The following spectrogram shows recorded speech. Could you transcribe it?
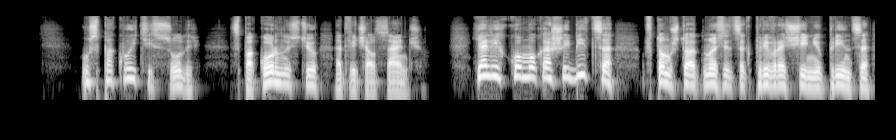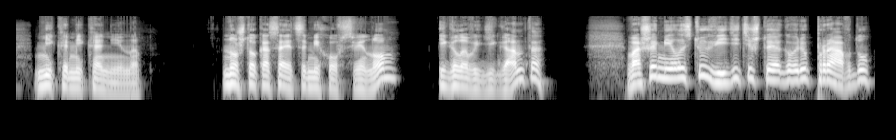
— Успокойтесь, сударь, — с покорностью отвечал Санчо. Я легко мог ошибиться в том, что относится к превращению принца Мика Миканина. Но что касается мехов с вином и головы гиганта, Ваша милость увидите, что я говорю правду,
